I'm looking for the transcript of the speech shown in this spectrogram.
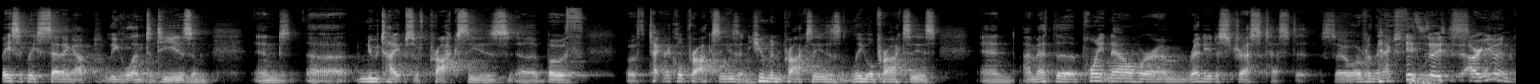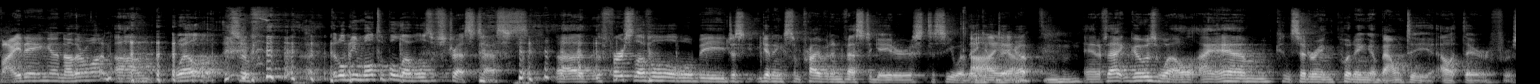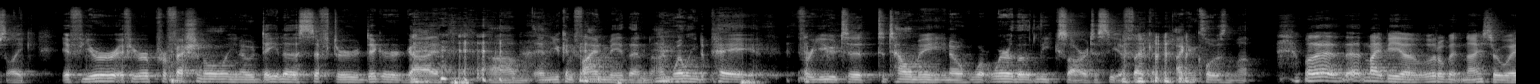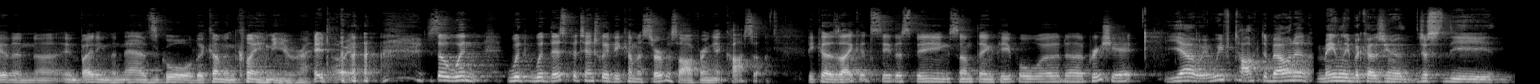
basically setting up legal entities and, and, uh, new types of proxies, uh, both, both technical proxies and human proxies and legal proxies and I'm at the point now where I'm ready to stress test it. So over the next few so weeks, are you inviting another one? um, well, so uh, it'll be multiple levels of stress tests. Uh, the first level will be just getting some private investigators to see what they can uh, dig yeah. up, mm-hmm. and if that goes well, I am considering putting a bounty out there for like if you're if you're a professional, you know, data sifter digger guy, um, and you can find me, then I'm willing to pay for you to to tell me, you know, wh- where the leaks are to see if I can I can close them up. Well, that, that might be a little bit nicer way than uh, inviting the Nazgul to come and claim you, right? Oh, yeah. so when would would this potentially become a service offering at Casa? Because I could see this being something people would uh, appreciate. Yeah, we've talked about it mainly because you know just the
